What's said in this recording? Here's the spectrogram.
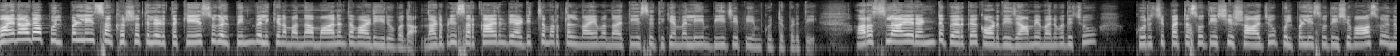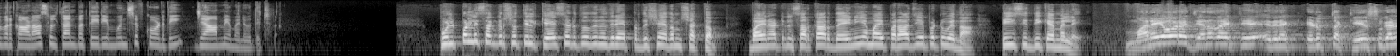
വയനാട് പുൽപ്പള്ളി സംഘർഷത്തിലെടുത്ത കേസുകൾ പിൻവലിക്കണമെന്ന് മാനന്തവാടി രൂപത നടപടി സർക്കാരിന്റെ അടിച്ചമർത്തൽ നയമെന്ന് ടി സിദ്ദിഖ് എം എൽ എയും ബി ജെ പിയും കുറ്റപ്പെടുത്തി. അറസ്റ്റിലായ രണ്ട് പേർക്ക് കോടതി ജാമ്യം അനുവദിച്ചു. കുറിച്ചിപ്പറ്റ സ്വദേശി ഷാജു പുൽപ്പള്ളി സ്വദേശി വാസു എന്നിവർക്കാണ് സുൽത്താൻ ബത്തേരി മുൻസിഫ് കോടതി ജാമ്യം അനുവദിച്ചത്. പുൽപ്പള്ളി സംഘർഷത്തിൽ കേസെടുത്തതിനെതിരെ പ്രതിഷേധം ശക്തം. വയനാട്ടിൽ സർക്കാർ ദയനീയമായി പരാജയപ്പെട്ടുവെന്ന് T Siddique M L A. മലയോര ജനതയ്ക്ക് എതിരെ എടുത്ത കേസുകൾ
